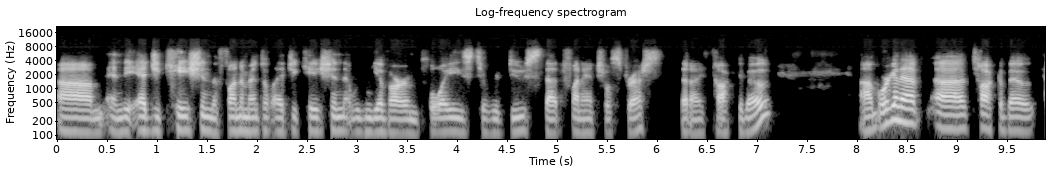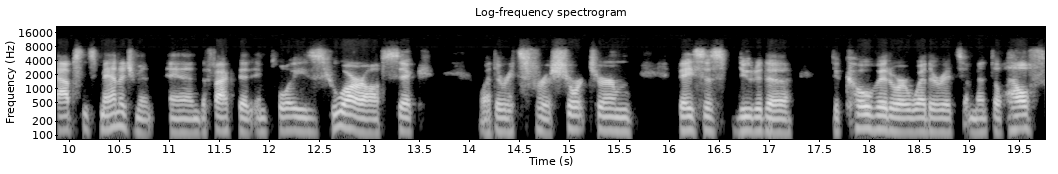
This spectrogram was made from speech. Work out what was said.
um, and the education, the fundamental education that we can give our employees to reduce that financial stress that I talked about. Um, we're going to uh, talk about absence management and the fact that employees who are off sick, whether it's for a short-term basis due to the to COVID or whether it's a mental health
